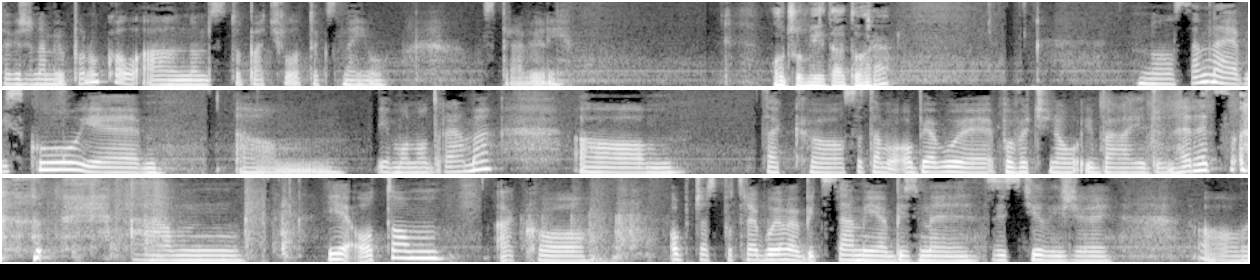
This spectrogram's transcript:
Takže nám ju ponúkol a nám sa to páčilo, tak sme ju spravili. O čom je táto hra? No, sam na javisku je um, je monodráma, um, tak uh, sa tam objavuje poväčšinou iba jeden herec. um, je o tom, ako občas potrebujeme byť sami, aby sme zistili, že o,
